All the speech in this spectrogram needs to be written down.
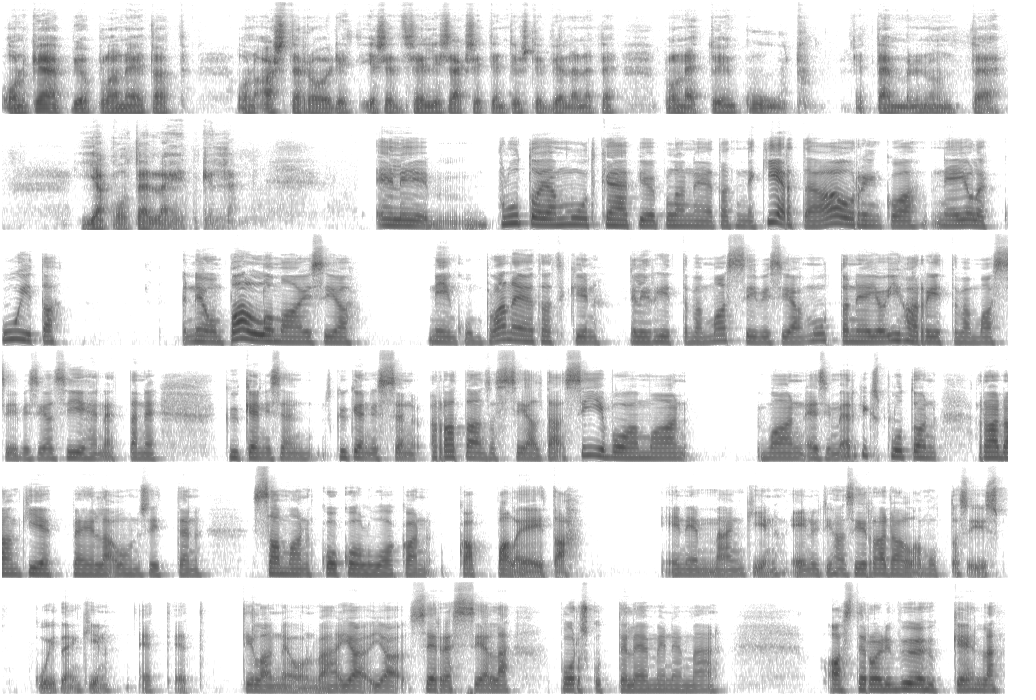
on kääpiöplaneetat, on asteroidit ja sen lisäksi sitten tietysti vielä näitä planeettojen kuut. Ja tämmöinen on tämä jako tällä hetkellä. Eli Pluto ja muut kääpiöplaneetat, ne kiertää aurinkoa, ne ei ole kuita, ne on pallomaisia, niin kuin planeetatkin, eli riittävän massiivisia, mutta ne ei ole ihan riittävän massiivisia siihen, että ne kykeni sen, kykeni sen ratansa sieltä siivoamaan, vaan esimerkiksi Pluton radan kieppeillä on sitten saman kokoluokan kappaleita enemmänkin. Ei nyt ihan siinä radalla, mutta siis kuitenkin, että et tilanne on vähän, ja, ja Ceres siellä porskuttelee menemään asteroidin vyöhykkeellä.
